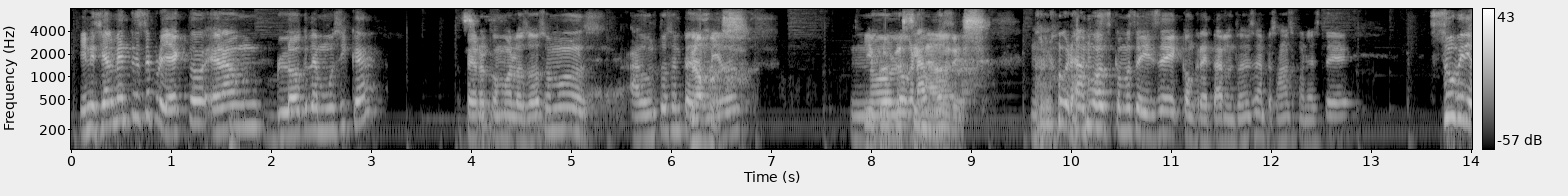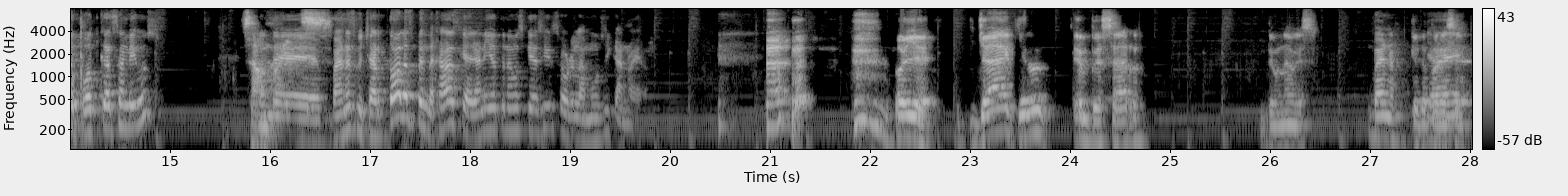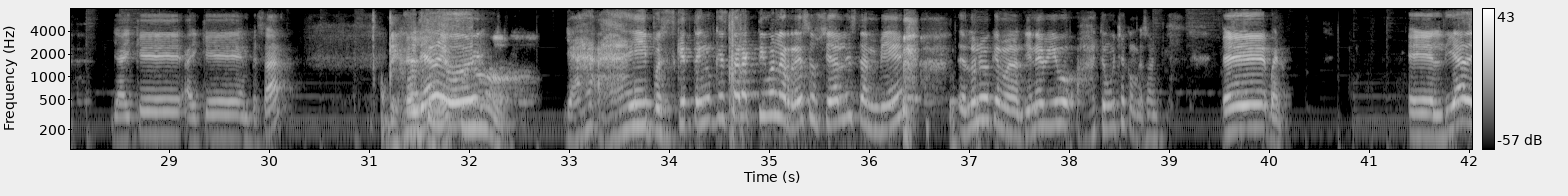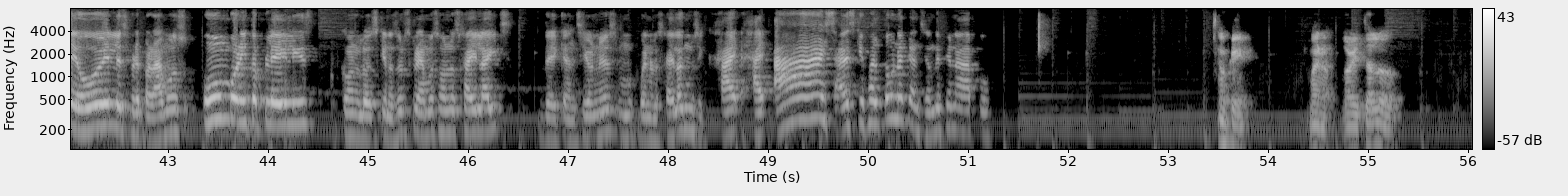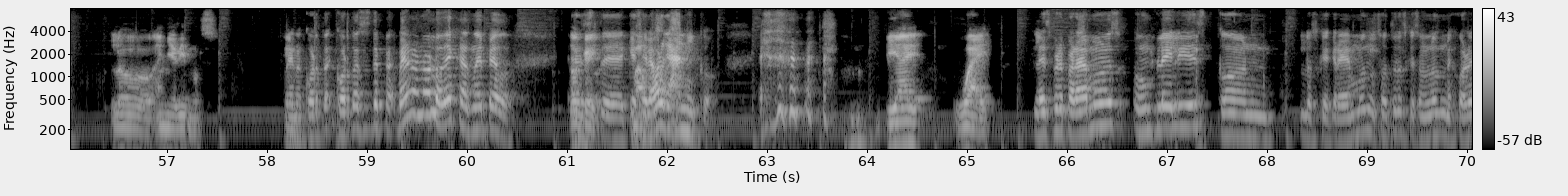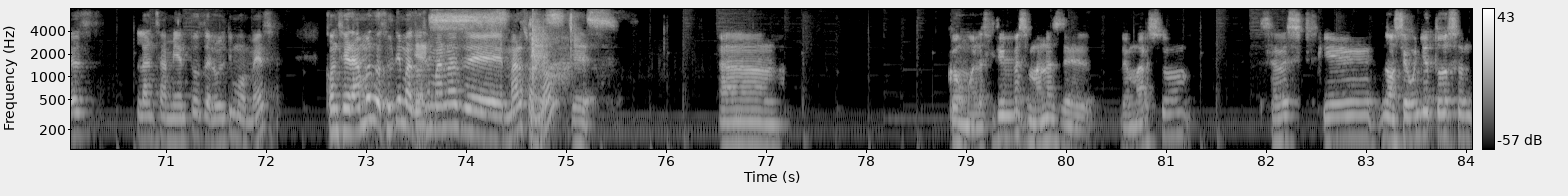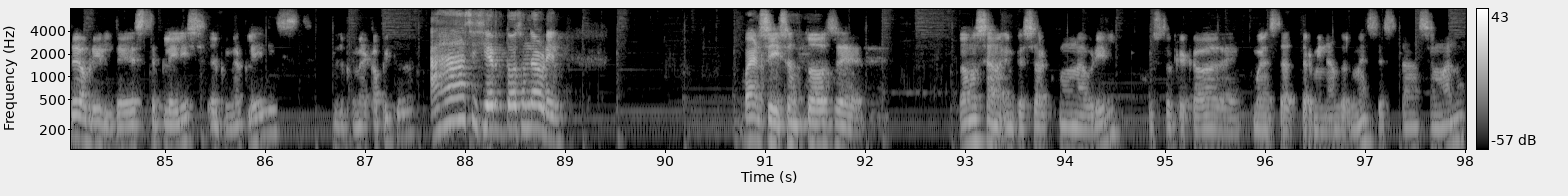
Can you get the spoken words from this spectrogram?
Inicialmente este proyecto era un blog de música, pero Sí. como los dos somos adultos empedernidos, y no logramos, no logramos, ¿cómo se dice?, concretarlo. Entonces empezamos con este su video podcast, amigos, donde Soundbites. van a escuchar todas las pendejadas que Adrián y yo tenemos que decir sobre la música nueva. Oye, ya quiero empezar de una vez. Bueno, ¿Qué te ya, parece? Ya hay que, hay que empezar. Deja El el, día de teléfono. Ya, ay, pues es que tengo que estar activo en las redes sociales también. es lo único que me mantiene vivo. Ay, tengo mucha comezón. Eh, bueno, el día de hoy les preparamos un bonito playlist con los que nosotros creamos son los highlights de canciones, bueno, los highlights musicales. ay, ¿sabes qué? Falta una canción de Fiona Apple. Ok. Bueno, ahorita lo, lo añadimos. Bueno, corta, cortas este Bueno, no lo dejas, no hay pedo. Ok, Este, que vamos. será orgánico. DIY. Les preparamos un playlist con los que creemos nosotros que son los mejores lanzamientos del último mes. Consideramos las últimas dos Yes. semanas de marzo, ¿no? Yes, yes. Ah, ¿Cómo? Las últimas semanas de, de marzo, ¿sabes qué? No, según yo todos son de abril, de este playlist, el primer playlist, del primer capítulo. Ah, sí, cierto, todos son de abril. Bueno, Sí, son todos de... Vamos a empezar con abril, justo que acaba de... Bueno, está terminando el mes esta semana.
